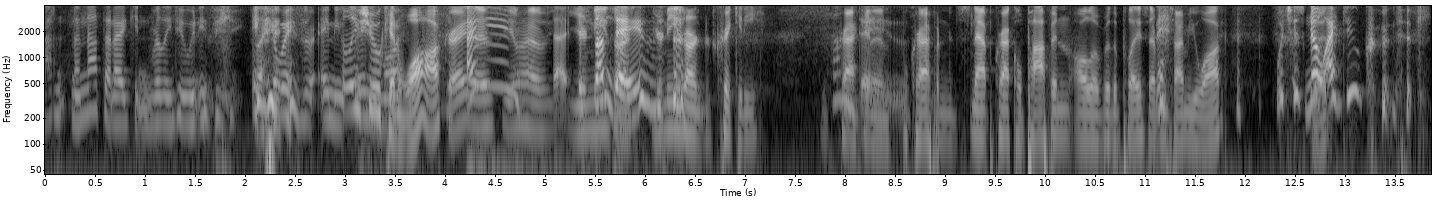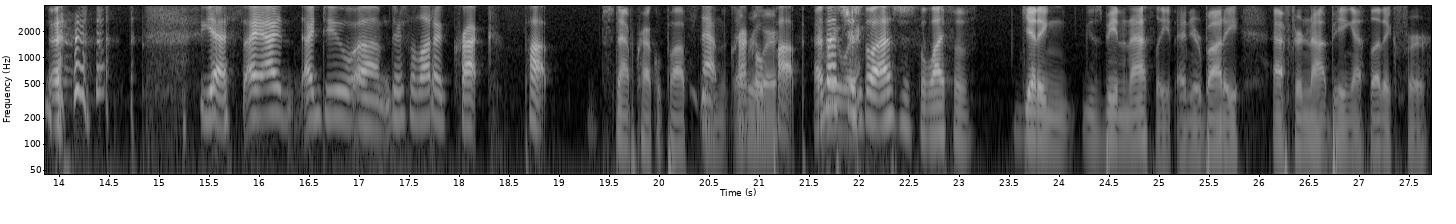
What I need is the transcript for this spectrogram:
I don't, not that I can really do anything, anyways. Or any, at least you can walk, right? I There's- you don't uh, have your some knees days. your knees aren't crickety, cracking and days. crapping, snap, crackle, popping all over the place every time you walk, which is No, good. I do cruise it. Yes, I, I I do. Um, there's a lot of crack pop. snap, crackle, pop, Snap, and crackle, everywhere. pop And that's everywhere. just the that's just the life of getting just being an athlete and your body after not being athletic for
